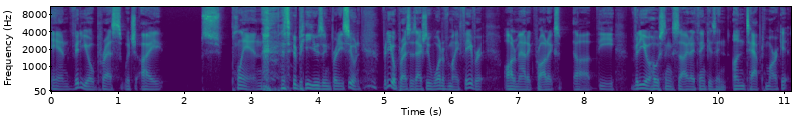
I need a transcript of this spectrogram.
and VideoPress, which I plan to be using pretty soon. VideoPress is actually one of my favorite Automattic products. Uh, the video hosting side, I think, is an untapped market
